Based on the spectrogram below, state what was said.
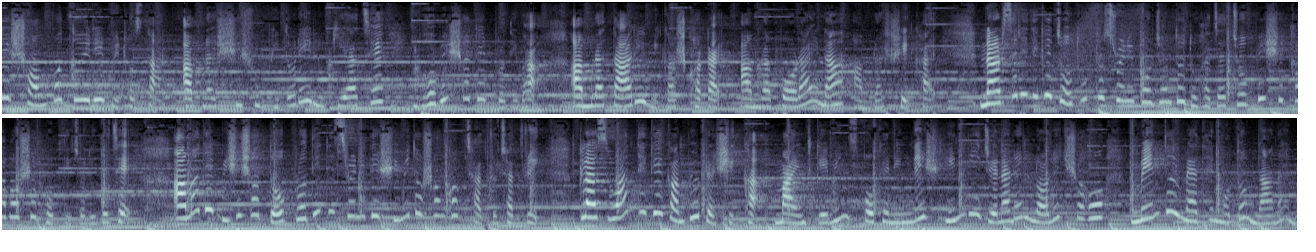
ভবিষ্যতের সম্পদ তৈরির পীঠস্থান। আপনার শিশুর ভিতরেই লুকিয়ে আছে ভবিষ্যতের প্রতিভা। আমরা তারই বিকাশ ঘটাই। আমরা পড়াই না, আমরা শেখাই। নার্সারি থেকে চতুর্থ শ্রেণি পর্যন্ত দু শিক্ষাবর্ষে ভর্তি চলিতেছে। আমাদের বিশেষত্ব, প্রতিটি শ্রেণীতে সীমিত সংখ্যক ছাত্রছাত্রী। ক্লাস ওয়ান থেকে কম্পিউটার শিক্ষা, mind gaming, spoken English, Hindi, general knowledge সহ মেন্টাল ম্যাথের মতো নানান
